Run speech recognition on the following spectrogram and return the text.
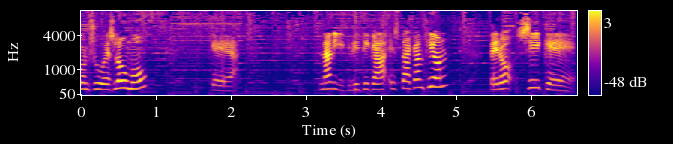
con su Slow Mo, que nadie critica esta canción, pero sí que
